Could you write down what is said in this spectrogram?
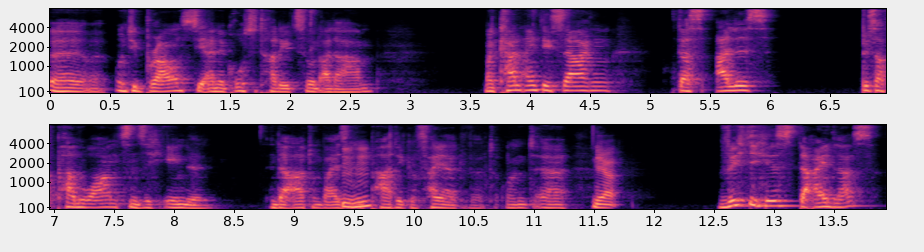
äh, und die Browns, die eine große Tradition alle haben. Man kann eigentlich sagen, dass alles bis auf paar Nuancen sich ähneln in der Art und Weise, mhm. wie Party gefeiert wird. Und äh, ja. Wichtig ist der Einlass.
